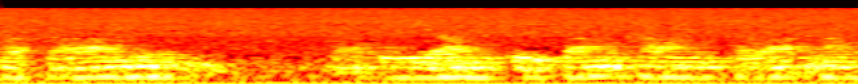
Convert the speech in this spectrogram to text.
คัจฉามิตติยามปิสังฆังสระนัง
